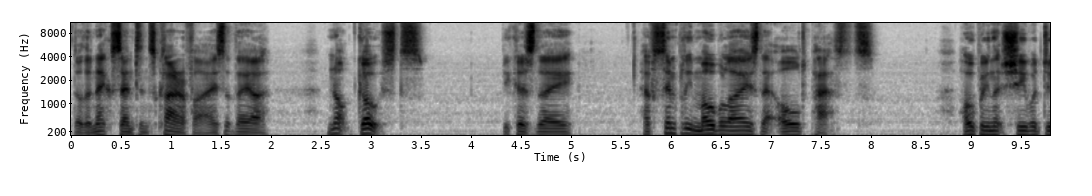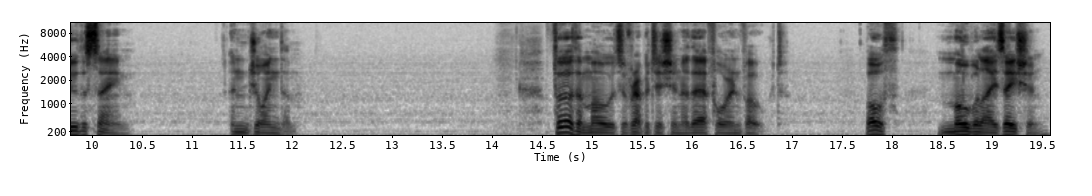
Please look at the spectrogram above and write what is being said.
though the next sentence clarifies that they are not ghosts, because they have simply mobilized their old pasts, hoping that she would do the same and join them. Further modes of repetition are therefore invoked, both mobilization,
